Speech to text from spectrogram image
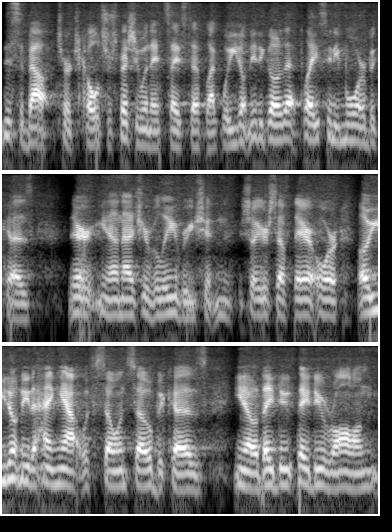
this about church culture, especially when they say stuff like, well, you don't need to go to that place anymore because they're, you know, now as you're a believer, you shouldn't show yourself there. Or, oh, you don't need to hang out with so and so because, you know, they do they do wrong.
